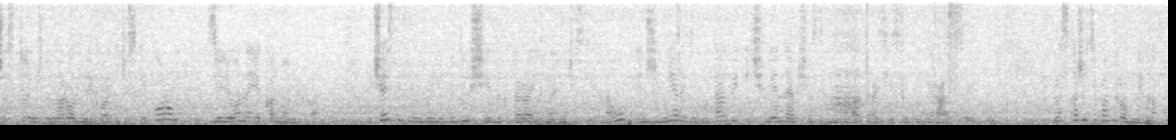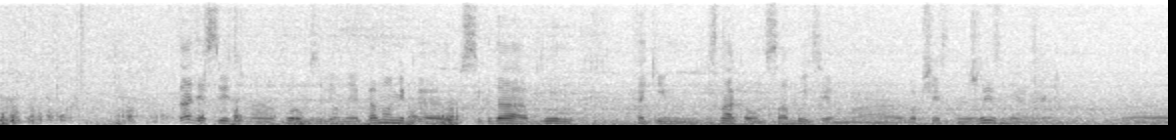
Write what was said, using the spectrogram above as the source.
шестой международный экологический форум «Зеленая экономика». Участниками были ведущие доктора экономических наук, инженеры, депутаты и члены Общественной палаты Российской Федерации. Расскажите подробнее, как проходил этот форум? Да, действительно, форум «Зеленая экономика» всегда был таким знаковым событием а, в общественной жизни. Э,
